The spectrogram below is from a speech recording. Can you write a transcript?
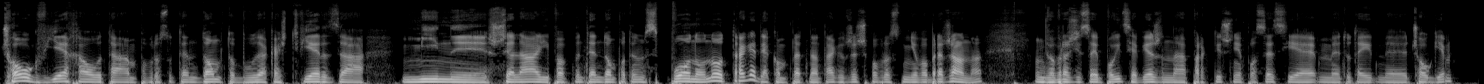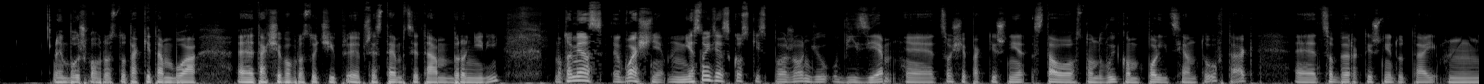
czołg wjechał, tam po prostu ten dom to była jakaś twierdza, miny, strzelali, ten dom potem spłonął, no tragedia kompletna, tak, rzecz po prostu niewyobrażalna. Wyobraźcie sobie, policja wjeżdża na praktycznie posesję tutaj czołgiem, bo już po prostu takie tam była, e, tak się po prostu ci e, przestępcy tam bronili. Natomiast właśnie Jasnowic Jaskowski sporządził wizję, e, co się praktycznie stało z tą dwójką policjantów, tak, co by praktycznie tutaj, mm,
